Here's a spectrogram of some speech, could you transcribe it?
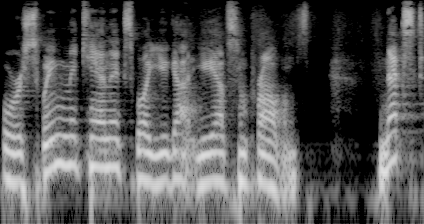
poor swing mechanics. Well, you got, you have some problems. Next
